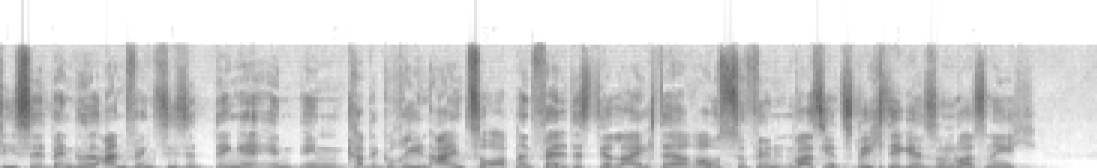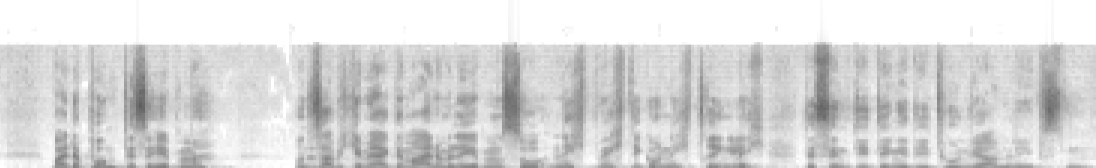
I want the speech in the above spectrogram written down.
diese, wenn du anfängst, diese Dinge in, in Kategorien einzuordnen, fällt es dir leichter herauszufinden, was jetzt wichtig ist und was nicht. Weil der Punkt ist eben, und das habe ich gemerkt in meinem Leben, so nicht wichtig und nicht dringlich, das sind die Dinge, die tun wir am liebsten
